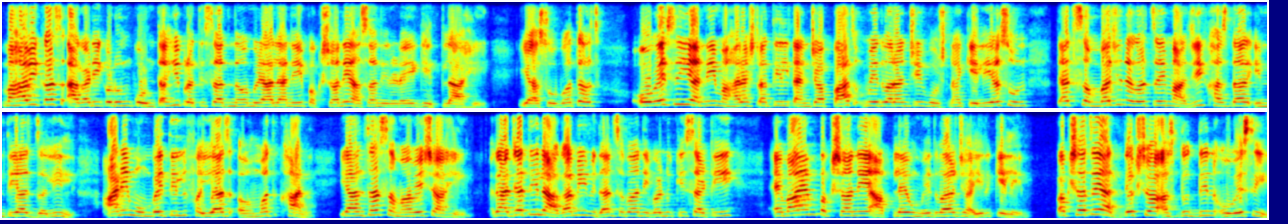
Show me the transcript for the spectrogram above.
महाविकास आघाडीकडून कोणताही प्रतिसाद न मिळाल्याने पक्षाने असा निर्णय घेतला आहे. यासोबतच ओवेसी यांनी महाराष्ट्रातील त्यांच्या पाच उमेदवारांची घोषणा केली असून त्यात संभाजीनगरचे माजी खासदार इम्तियाज जलील आणि मुंबईतील फैयाज अहमद खान यांचा समावेश आहे. राज्यातील आगामी विधानसभा निवडणुकीसाठी एम आय एम पक्षाने आपले उमेदवार जाहीर केले. पक्षाचे अध्यक्ष असदुद्दीन ओवेसी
